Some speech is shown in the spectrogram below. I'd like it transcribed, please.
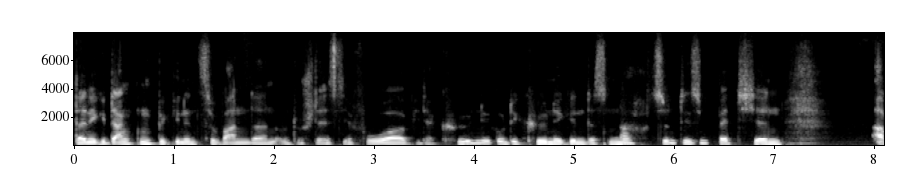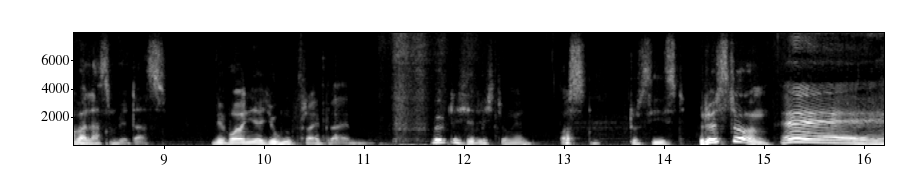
Deine Gedanken beginnen zu wandern und du stellst dir vor, wie der König und die Königin des Nachts in diesem Bettchen. Aber lassen wir das. Wir wollen ja jugendfrei bleiben. Mögliche Richtungen. Osten. Du siehst Rüstung. hey!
